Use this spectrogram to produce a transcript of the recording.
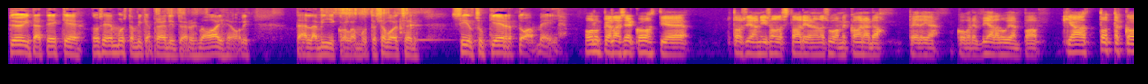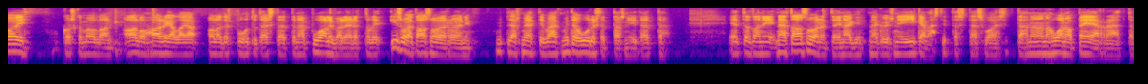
töitä tekee. Tosiaan en muista, mikä brändityöryhmä aihe oli tällä viikolla, mutta sä voit sen Siltsu kertoa meille olympialaisia kohti ja tosiaan isolla stadionilla Suomi-Kanada peliä kohden vielä lujempaa. Ja totta kai, koska me ollaan Aaloharjalla ja ollaan tässä puhuttu tästä, että nämä puolivälierit oli isoja tasoeroja, niin pitäisi miettiä vähän, että miten uudistettaisiin niitä, että, että tota, niin, nämä tasoerot ei näky, näkyisi niin ikävästi tässä, tässä vaiheessa. Tämähän on aina huonoa PR, että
